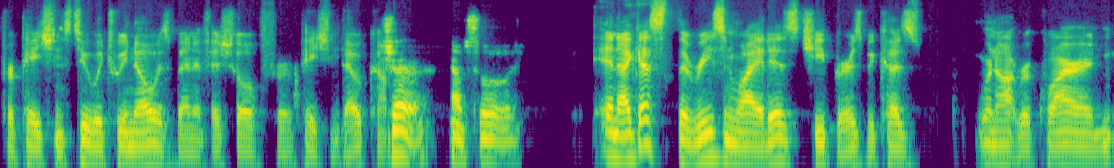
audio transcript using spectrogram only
for patients too, which we know is beneficial for patient outcome. Sure, absolutely and I guess the reason why it is cheaper is because we're not required,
